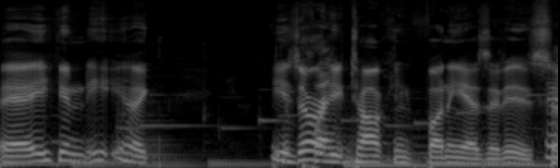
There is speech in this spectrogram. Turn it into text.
Yeah, he can. He, like he's already playing- talking funny as it is. So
